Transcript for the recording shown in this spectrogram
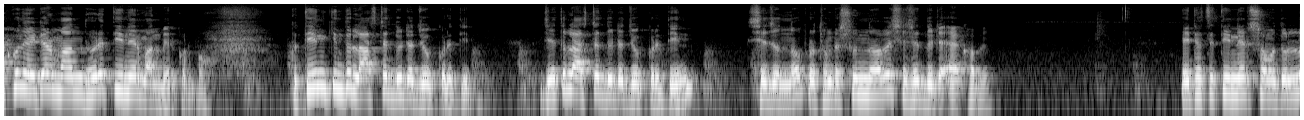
এখন এইটার মান ধরে তিনের মান বের করব। তো তিন কিন্তু লাস্টের দুইটা যোগ করে তিন। যেহেতু লাস্টের দুইটা যোগ করে তিন, সেজন্য প্রথমটা শূন্য হবে, শেষের দুইটা এক হবে। এটা হচ্ছে তিনের সমতুল্য,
